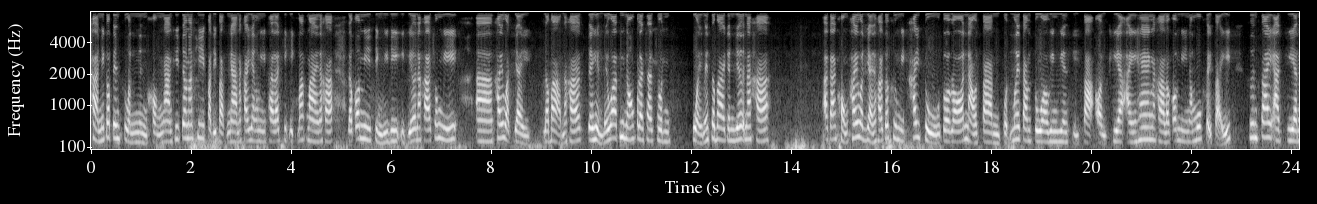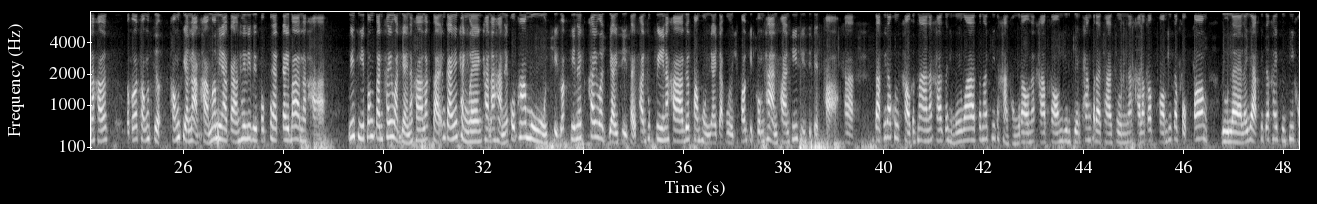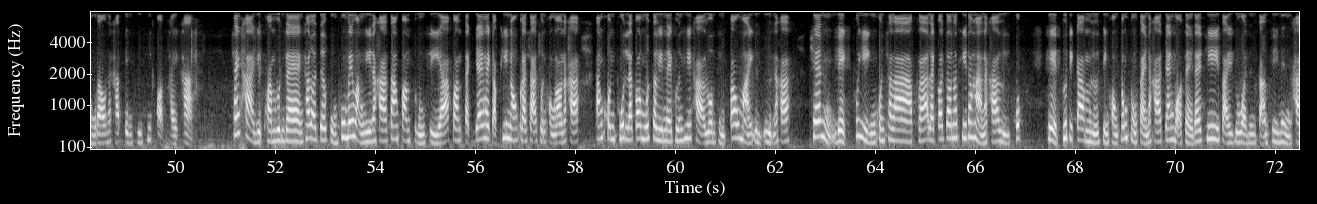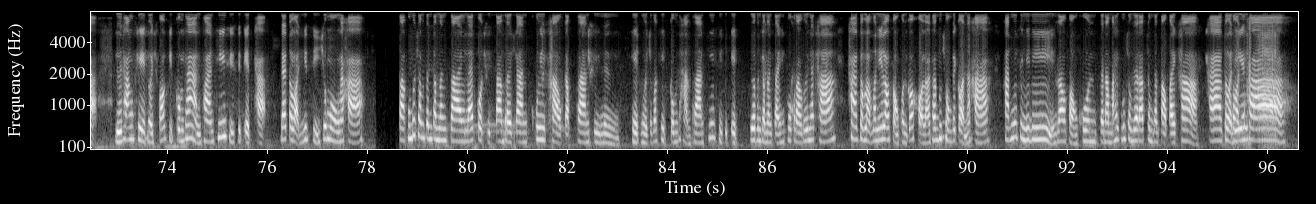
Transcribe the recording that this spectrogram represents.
ค่ะนี่ก็เป็นส่วนหนึ่งของงานที่เจ้าหน้าที่ปฏิบัติงานนะคะ ยังมีภารกิจอีกมากมายนะคะ แล้วก็มีสิ่งดีๆอีกเยอะนะคะ ช่วงนี้ไข้หวัดใหญ่ระบาดนะคะ จะเห็นได้ว่าพี่น้องประชาชนป่วยไม่สบายกันเยอะนะคะ อาการของไข้หวัดใหญ่นะคะ ก็คือมีไข้สูงตัวร้อนหนาวสั่นปวดเมื่อยตามตัววิงเวียนศีรษะอ่อนเพลียไอแห้งนะคะ แล้วก็มีน้ำมูกใสๆคลื่นไส้อาเจียนนะคะ แล้วก็ท้องเสียท้องเสียหนักค่ะ เมื่อมีอาการให้รีบไปพบแพทย์ใกล้บ้านนะคะ วิธีป้องกันไข้หวัดใหญ่นะคะ รักษาร่างกายให้แข็งแรงทานอาหารให้ครบห้าหมู่ ฉีดวัคซีนให้ไข้หวัดใหญ่สี่สายพันธุ์ทุกปีนะคะ ด้วยความห่วงใยจากหน่วยเฉพาะกิจกรมทหารพรานที่ 41 ค่ะค่ะจากที่เราคุยข่าวกันมานะคะ จะเห็นได้ว่าเจ้าหน้าที่ทหารของเรานะคะ พร้อมยืนเคียงข้างประชาชนนะคะ แล้วก็พร้อมที่จะปกป้องดูแลและอยากที่จะให้พื้นที่ของเรานะคะ เป็นพื้นที่ปลอดภัยค่ะ ใช่ค่ะหยุดความรุนแรง ถ้าเราเจอกลุ่มผู้ไม่หวังดีนะคะ สร้างความสูญเสีย ความแตกแยกให้กับพี่น้องประชาชนของเรานะคะ ทั้งคนพุทธและก็มุสลิมในพื้นที่ค่ะรวมถึงเป้าหมายอื่น ๆนะคะ เช่น เด็กผู้หญิง คนชราพระ และก็เจ้าหน้าที่ทหารนะคะ หรือพบเหตุพฤติกรรม หรือสิ่งของต้องสงสัยนะคะ แจ้งเบาะแสได้ที่สายด่วน1341 ค่ะ หรือทางเพจหน่วยเฉพาะกิจกรมทหารพรานที่ 41 ค่ะ ได้ตลอด 24 ชั่วโมงนะคะากคุณผู้ชมเป็นกำลังใจและกดติดตามรายการคุยข่าวกับพราน41เพจหน่วยเฉพาะกิจกรมทหารพรานที่ 41 เพื่อเป็นกำลังใจให้พวกเราด้วยนะคะ ค่ะสำหรับวันนี้เราสองคนก็ขอลาท่านผู้ชมไปก่อนนะคะ หากมีสิ่งดีๆ เราสองคนจะนำมาให้คุณผู้ชมได้รับชมกันต่อไปค่ะ ค่ะ สวัสสวัสดีดีค่ะค่ะ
